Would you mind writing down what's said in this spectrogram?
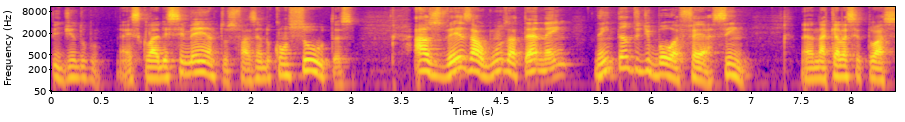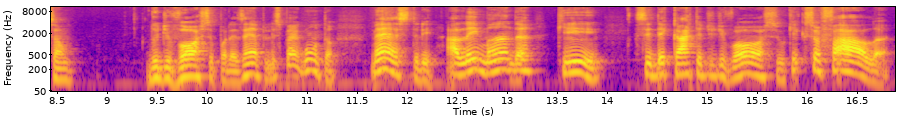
pedindo né, esclarecimentos, fazendo consultas. Às vezes, alguns até nem, nem tanto de boa fé assim. Né? Naquela situação do divórcio, por exemplo, eles perguntam: Mestre, a lei manda que se dê carta de divórcio, o que, que o senhor fala?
